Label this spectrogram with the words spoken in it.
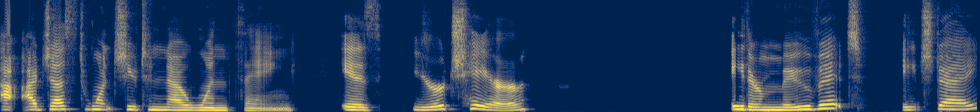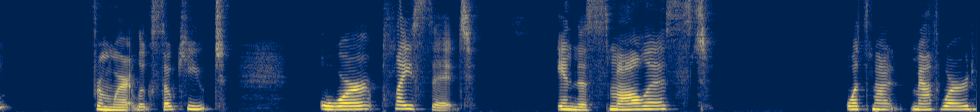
I, I just want you to know one thing is your chair either move it each day from where it looks so cute or place it in the smallest what's my math word?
